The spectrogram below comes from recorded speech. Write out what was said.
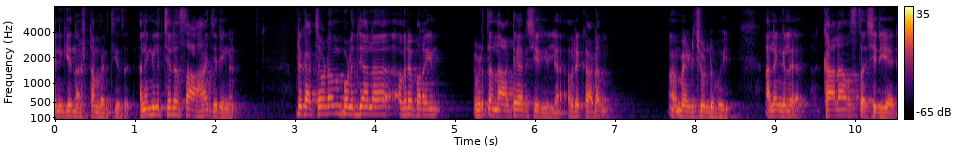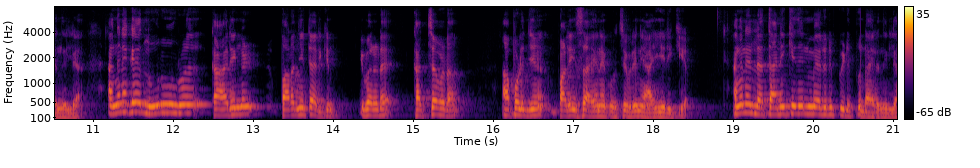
എനിക്ക് നഷ്ടം വരുത്തിയത്? അല്ലെങ്കിൽ ചില സാഹചര്യങ്ങൾ. ഒരു കച്ചവടം പൊളിച്ചാൽ അവർ പറയും ഇവിടുത്തെ നാട്ടുകാർ ശരിയില്ല. അവർ കടം മേടിച്ചുകൊണ്ട് പോയി. അല്ലെങ്കിൽ കാലാവസ്ഥ ശരിയായിരുന്നില്ല. അങ്ങനെയൊക്കെ നൂറ് നൂറ് കാര്യങ്ങൾ പറഞ്ഞിട്ടായിരിക്കും ഇവരുടെ കച്ചവടം ആ പൊളിഞ്ഞ് പളീസായതിനെക്കുറിച്ച് ഇവർ ന്യായീകരിക്കുക. അങ്ങനെയല്ല തനിക്കിതിന്മേലൊരു പിടിപ്പുണ്ടായിരുന്നില്ല.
